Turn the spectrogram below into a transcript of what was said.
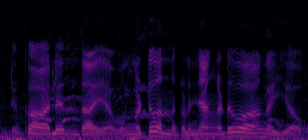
എന്റെ കാലം എന്തായാവോ? ഇങ്ങോട്ട് വന്നിക്കണം. ഞങ്ങോട്ട് പോകാൻ കഴിയാവോ?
